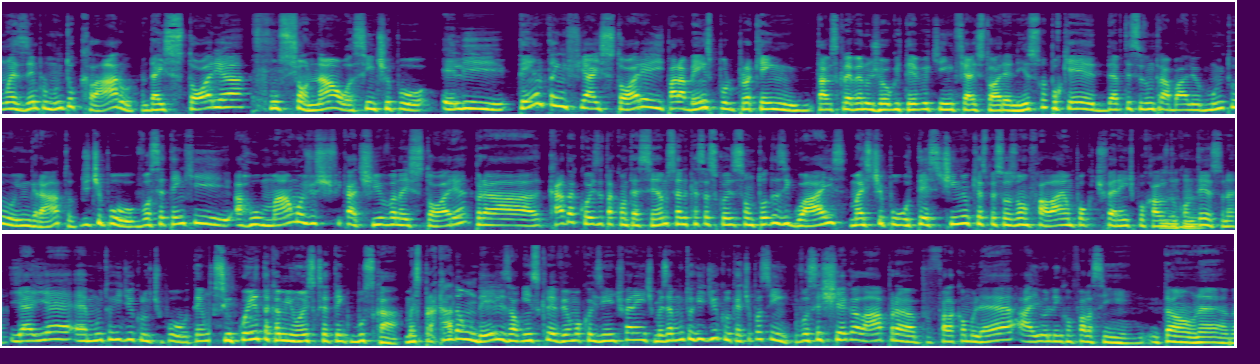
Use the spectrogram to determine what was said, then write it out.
um exemplo muito claro da história funcional, assim, tipo, ele tenta enfiar a história e parabéns por, pra quem tava escrevendo o jogo e teve que enfiar a história nisso, porque deve ter sido um trabalho muito ingrato, de tipo, você tem que arrumar uma justificativa na história pra cada coisa tá acontecendo, sendo que essas coisas são todas iguais, mas tipo, o textinho que as pessoas vão falar é um pouco diferente por causa do contexto, né? E aí é, é muito ridículo, tipo, tem uns 50 caminhões que você tem que buscar, mas pra cada um deles alguém escreveu uma coisinha diferente, mas é muito ridículo, que é tipo assim, você chega lá pra, pra falar com a mulher, aí o Lincoln fala assim, então, né,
